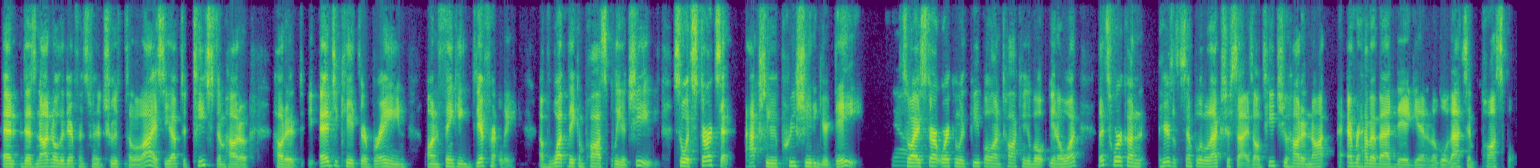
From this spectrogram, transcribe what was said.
and does not know the difference between the truth and the lie. So you have to teach them how to how to educate their brain on thinking differently of what they can possibly achieve. So it starts at actually appreciating your day. Yeah. So I start working with people on talking about, you know what? Let's work on here's a simple little exercise. I'll teach you how to not ever have a bad day again. And they'll go, that's impossible.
